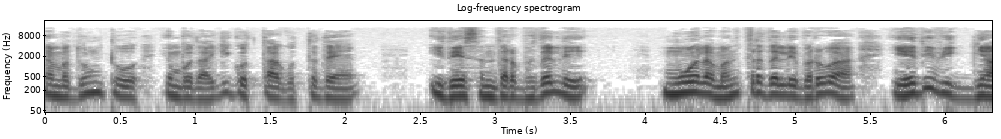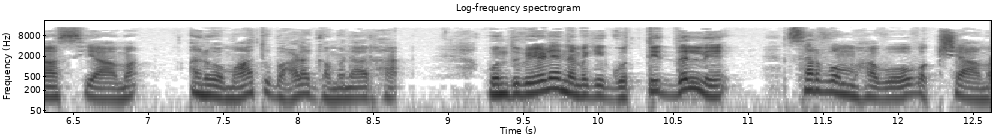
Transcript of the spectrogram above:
ನಮ್ಮದುಂಟು ಎಂಬುದಾಗಿ ಗೊತ್ತಾಗುತ್ತದೆ. ಇದೇ ಸಂದರ್ಭದಲ್ಲಿ ಮೂಲ ಮಂತ್ರದಲ್ಲಿ ಬರುವ ಯದಿ ವಿಜ್ಞಾಸ್ಯಾಮ ಅನ್ನುವ ಮಾತು ಬಹಳ ಗಮನಾರ್ಹ. ಒಂದು ವೇಳೆ ನಮಗೆ ಗೊತ್ತಿದ್ದಲ್ಲಿ ಸರ್ವಂಹವೋ ವಕ್ಷಾಮ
